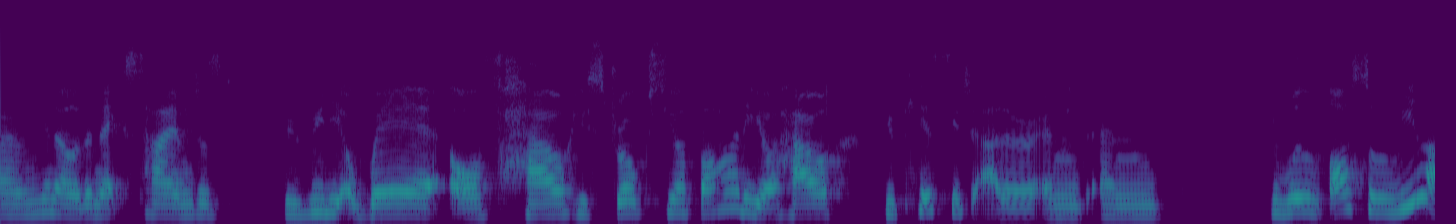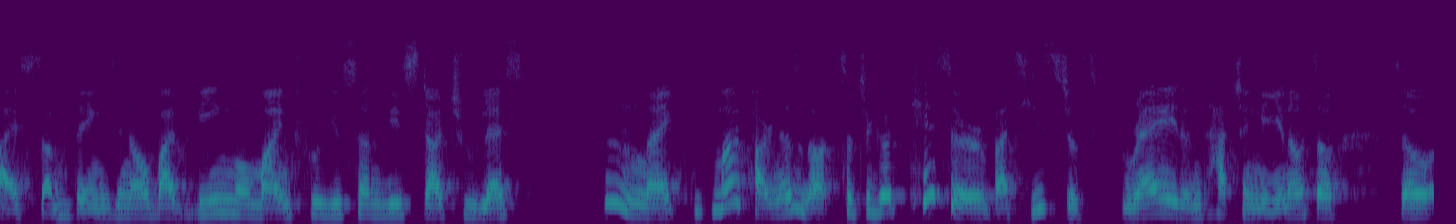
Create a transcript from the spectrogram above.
um, you know, the next time just be really aware of how he strokes your body or how you kiss each other. And and you will also realize some things you know by being more mindful you suddenly start to realize hmm like my partner's not such a good kisser but he's just great and touching me you know? So so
